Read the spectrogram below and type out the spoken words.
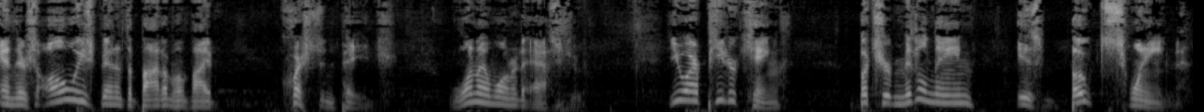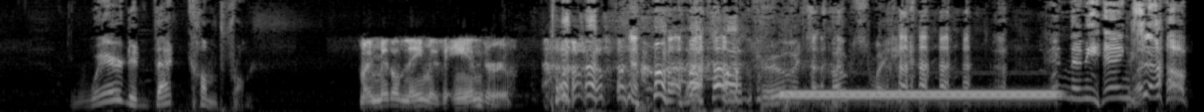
And there's always been at the bottom of my question page one I wanted to ask you. You are Peter King, but your middle name is Boatswain. Where did that come from? My middle name is Andrew. That's not true, it's Boatswain. and then he hangs up.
